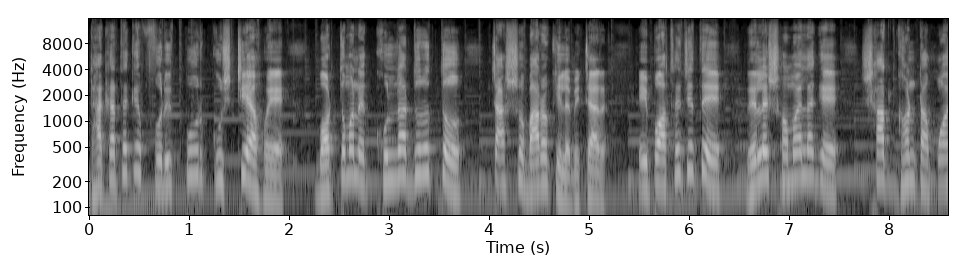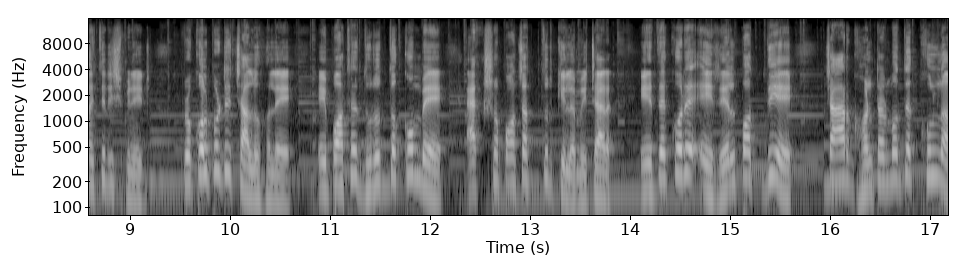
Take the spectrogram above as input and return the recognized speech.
ঢাকা থেকে ফরিদপুর, কুষ্টিয়া হয়ে বর্তমানে খুলনার দূরত্ব চারশো বারো কিলোমিটার। এই পথে যেতে রেলের সময় লাগে সাত ঘণ্টা পঁয়ত্রিশ মিনিট। প্রকল্পটি চালু হলে এই পথের দূরত্ব কমবে একশো পঁচাত্তর কিলোমিটার। এতে করে এই রেলপথ দিয়ে চার ঘণ্টার মধ্যে খুলনা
